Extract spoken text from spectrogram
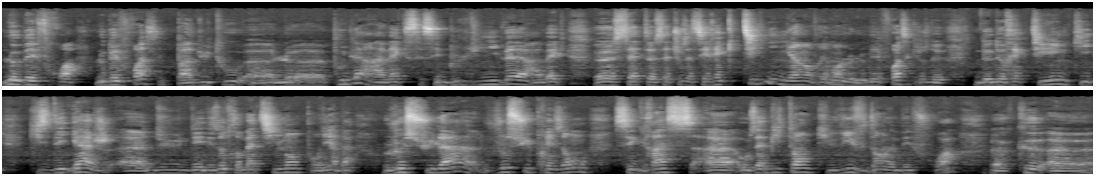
le beffroi. Le beffroi, c'est pas du tout euh, le Poudlard, avec ses, bulles d'univers, avec euh, cette, chose assez rectiligne, hein. vraiment, le, beffroi, c'est quelque chose de, rectiligne qui, se dégage des, des, autres bâtiments pour dire, bah, je suis là, je suis présent, c'est grâce euh, aux habitants qui vivent dans le beffroi euh, que euh,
